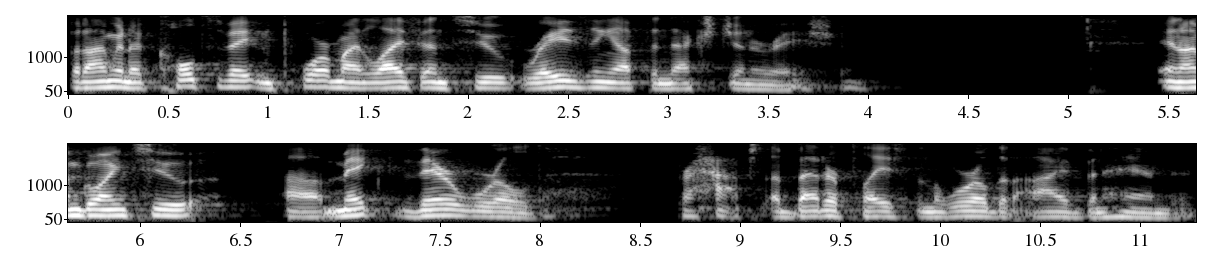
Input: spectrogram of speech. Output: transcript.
but I'm going to cultivate and pour my life into raising up the next generation. And I'm going to uh, make their world perhaps a better place than the world that I've been handed.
